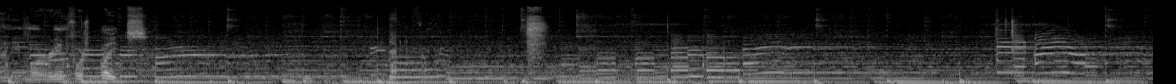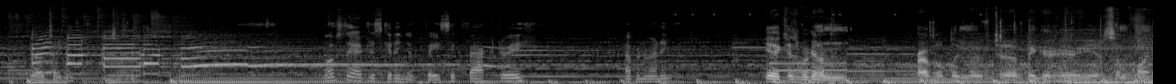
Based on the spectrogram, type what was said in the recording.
I need more reinforced plates. Just getting a basic factory up and running. Yeah, because we're gonna probably move to a bigger area at some point.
